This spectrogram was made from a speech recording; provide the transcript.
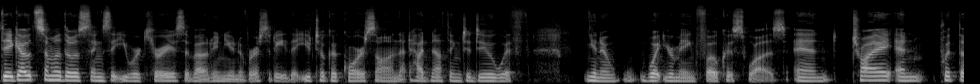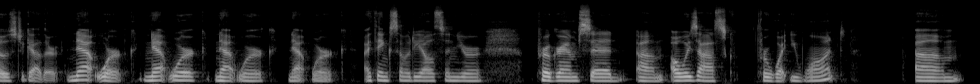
dig out some of those things that you were curious about in university that you took a course on that had nothing to do with you know what your main focus was. And try and put those together. Network network network network. I think somebody else in your program said um, always ask for what you want. Um,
